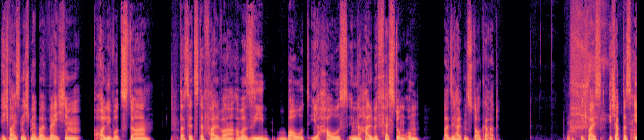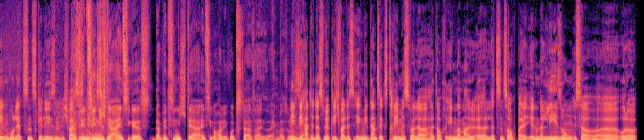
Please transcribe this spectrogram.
Ich weiß nicht mehr, bei welchem Hollywood-Star das jetzt der Fall war, aber sie baut ihr Haus in eine halbe Festung um, weil sie halt einen Stalker hat. Ich weiß, ich habe das irgendwo letztens gelesen. Ich weiß da es wird nicht. sie es nicht der einzige, da wird sie nicht der einzige Hollywood-Star sein, sag ich mal so. Nee, sie hatte das wirklich, weil das irgendwie ganz extrem ist, weil er halt auch irgendwann mal äh, letztens auch bei irgendeiner Lesung ist er äh, oder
